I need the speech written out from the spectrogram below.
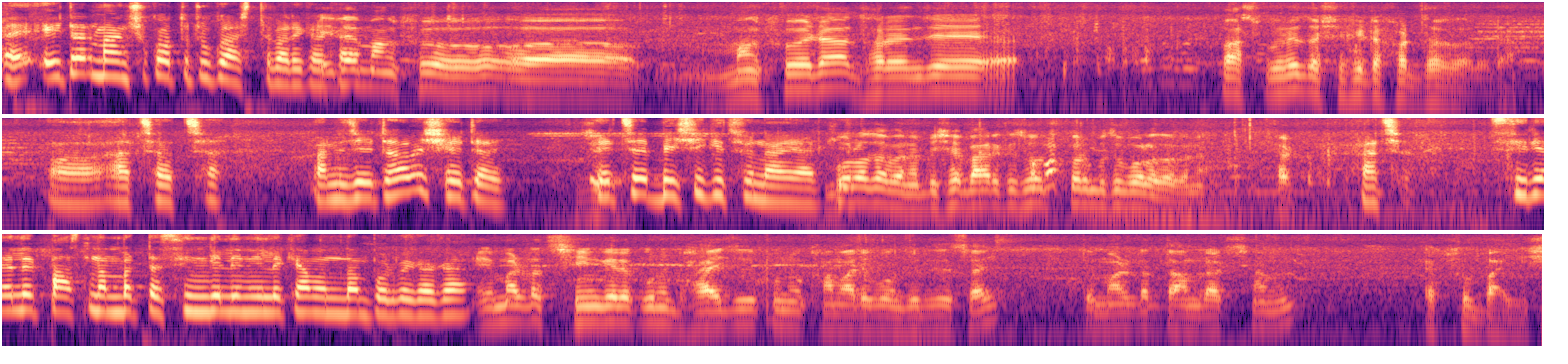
এ- এটার মাংস কতটুকু আসতে পারে কাকা? এটা মাংস মাংস এটা ধরেন যে পাঁচ মিনিট দশ সেটা হট ধরবে এটা। আচ্ছা আচ্ছা। মানে যেটা হবে সেটাই। এর চেয়ে বেশি কিছু নাই আর বলা যাবে না বেশি বাইরে কিছু করবে কিছু বলা যাবে না। আচ্ছা। সিরিয়ালের পাঁচ নাম্বারটা সিঙ্গেলে নিলে কেমন দাম পড়বে কাকা? এই মালটা সিঙ্গেলে কোনো ভাই যদি কোনো খামারে বন্ধু দিতে চাই তো মালটার দাম রাখছি আমি একশো বাইশ।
